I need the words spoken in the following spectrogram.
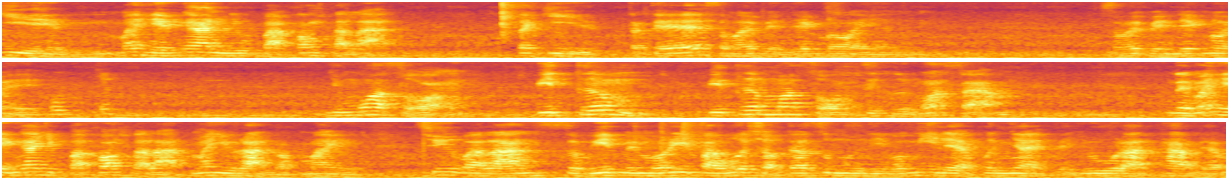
กี้เห็นมาเห็นงานอยู่ปากคลองตลาด ตะกี้ตั้งแต่สมัยเป็นเด็กน้อยอันสมัยเป็นเด็กน้อยปุ๊บจะอยู่มสองปิดเทอมปิดเทอมมสองสิขึ้นมสามเดี๋ยวมาเห็นงานอยู่ปากคลองตลาดมาอยู่ร้านดอกไม้ชื่อว่าร้านสวิตเมมโมรี่ฟาวเวอร์ช็อปแต่สมือนี้ว่ามีแล้วเพิ่นใหญ่ไปอยู่ร้านภาพแล้ว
